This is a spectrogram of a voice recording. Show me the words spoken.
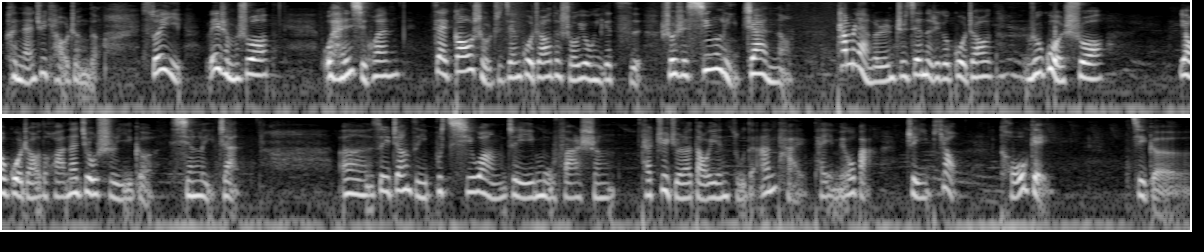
很难去调整的。所以为什么说我很喜欢在高手之间过招的时候用一个词，说是心理战呢？他们两个人之间的这个过招，如果说要过招的话，那就是一个心理战。嗯，所以章子怡不期望这一幕发生，她拒绝了导演组的安排，她也没有把这一票投给这个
